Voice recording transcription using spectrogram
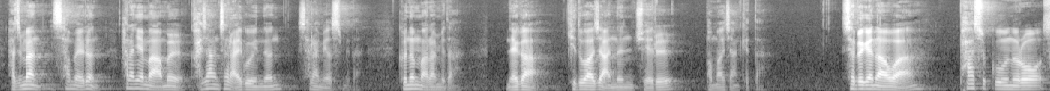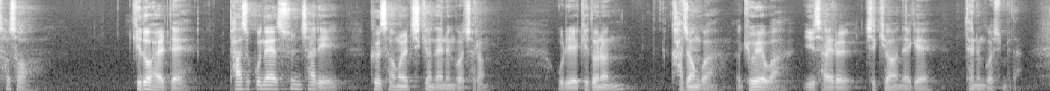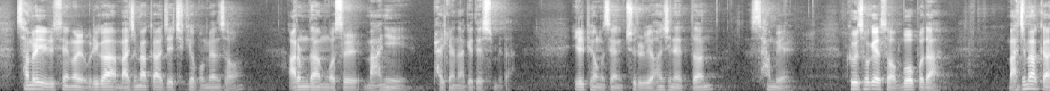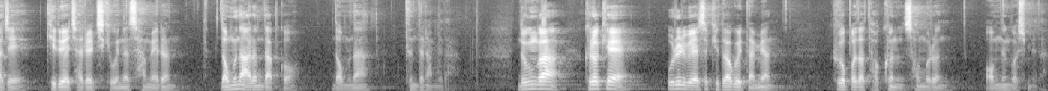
하지만 사무엘은 하나님의 마음을 가장 잘 알고 있는 사람이었습니다. 그는 말합니다. 내가 기도하지 않는 죄를 범하지 않겠다. 새벽에 나와 파수꾼으로 서서 기도할 때 파수꾼의 순찰이 그 성을 지켜내는 것처럼 우리의 기도는 가정과 교회와 이 사회를 지켜내게 되는 것입니다. 3일의 일생을 우리가 마지막까지 지켜보면서 아름다운 것을 많이 발견하게 됐습니다. 일평생 주를 위해 헌신했던 사무엘. 그 속에서 무엇보다 마지막까지 기도의 자리를 지키고 있는 사무엘은 너무나 아름답고 너무나 든든합니다. 누군가 그렇게 우리를 위해서 기도하고 있다면 그것보다 더 큰 선물은 없는 것입니다.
